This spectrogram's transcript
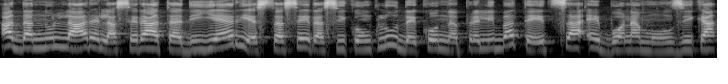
ad annullare la serata di ieri e stasera si conclude con prelibatezza e buona musica.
